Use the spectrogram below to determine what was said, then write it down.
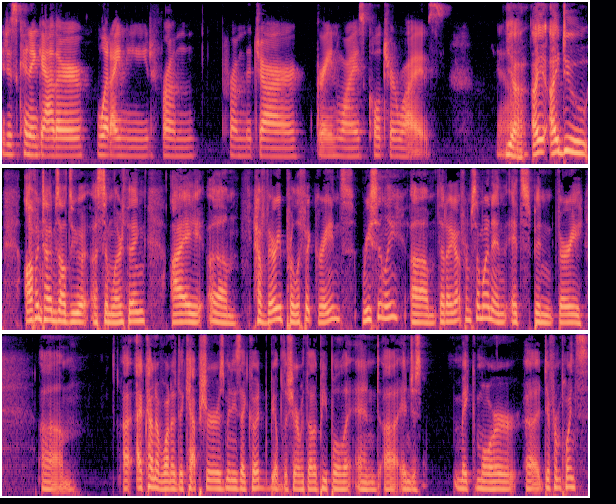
I just kind of gather what I need from from the jar, grain wise, culture wise. Yeah. yeah, I, I do. Oftentimes, I'll do a, similar thing. I um, have very prolific grains recently um, that I got from someone, and it's been very. Um, I, I, kind of wanted to capture as many as I could be able to share with other people, and uh, and just make more uh, different points.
